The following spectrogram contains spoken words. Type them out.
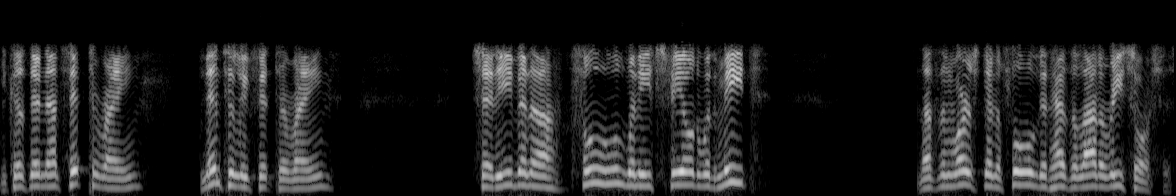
because they're not fit to reign, mentally fit to reign. Said even a fool when he's filled with meat, nothing worse than a fool that has a lot of resources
